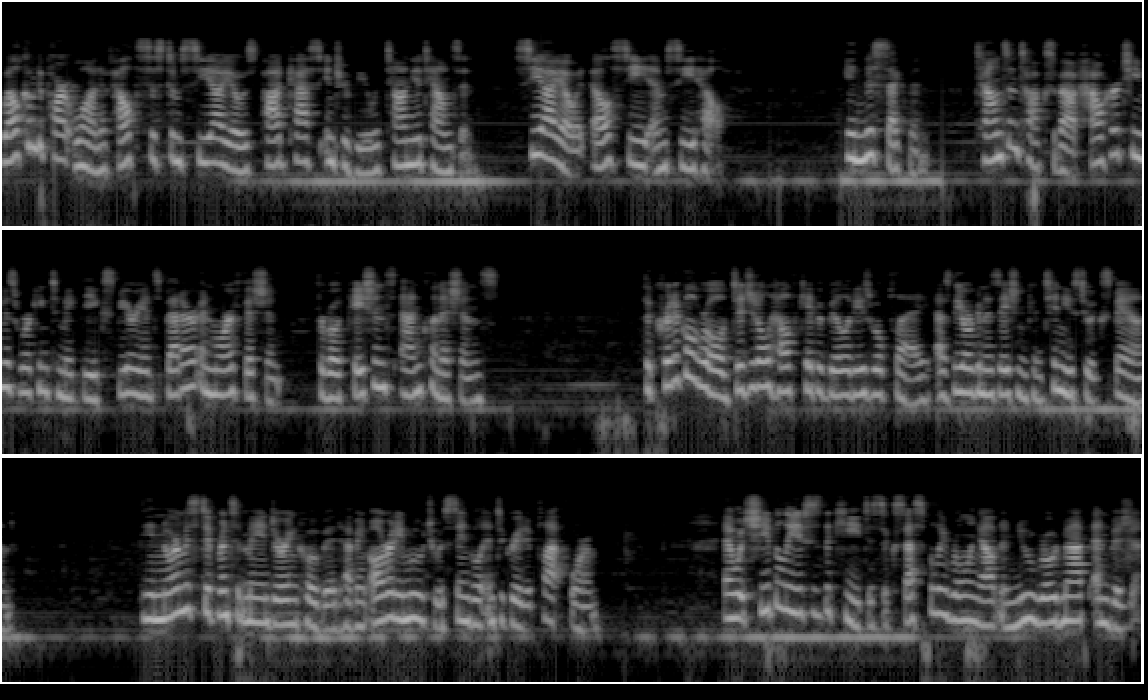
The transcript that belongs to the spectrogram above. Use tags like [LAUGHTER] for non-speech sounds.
Welcome to part one of Health Systems CIO's podcast interview with Tanya Townsend, CIO at LCMC Health. In this segment, Townsend talks about how her team is working to make the experience better and more efficient for both patients and clinicians, the critical role digital health capabilities will play as the organization continues to expand, the enormous difference it made during COVID, having already moved to a single integrated platform, and what she believes is the key to successfully rolling out a new roadmap and vision.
